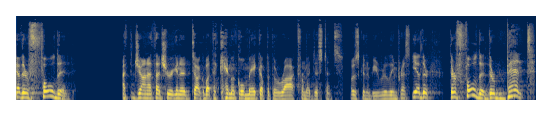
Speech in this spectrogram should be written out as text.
Yeah, they're folded. John, I thought you were going to talk about the chemical makeup of the rock from a distance. I was going to be really impressed. Yeah, they're, they're folded, they're bent.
